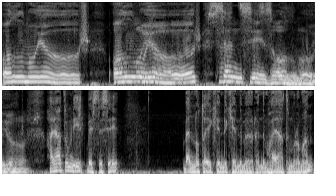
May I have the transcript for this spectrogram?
Olmuyor, olmuyor, sensiz olmuyor. Hayatımın ilk bestesi. Ben notayı kendi kendime öğrendim. Hayatım roman.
